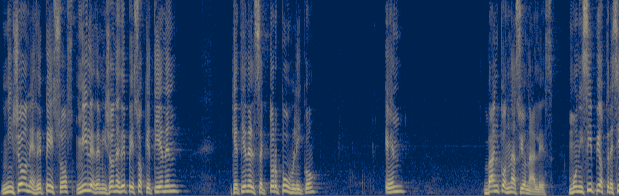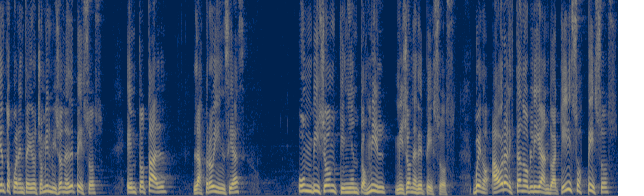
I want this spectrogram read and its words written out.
millones de pesos, miles de millones de pesos que tienen que tiene el sector público en bancos nacionales. Municipios 348 mil millones de pesos, en total las provincias un billón quinientos mil millones de pesos. Bueno, ahora le están obligando a que esos pesos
